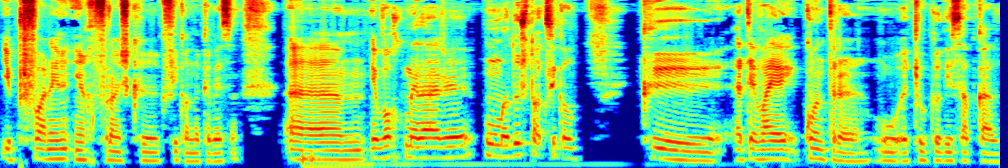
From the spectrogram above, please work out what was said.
E por falar em, em refrões que, que, ficam na cabeça, um, eu vou recomendar uma dos Toxical, que até vai contra o, aquilo que eu disse há bocado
